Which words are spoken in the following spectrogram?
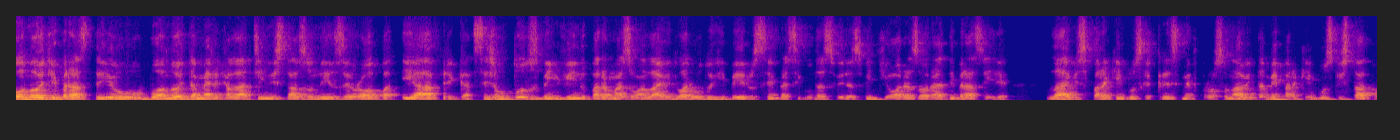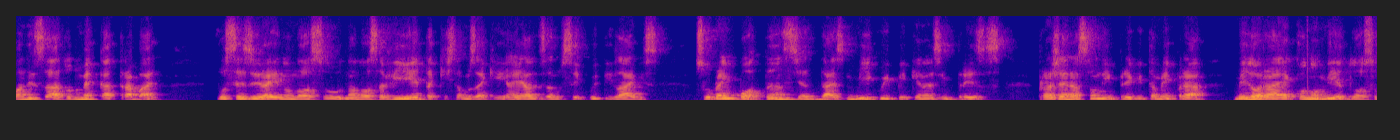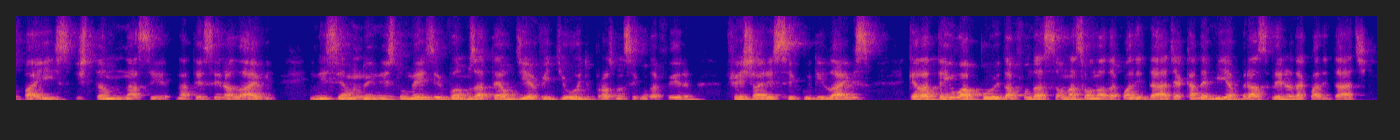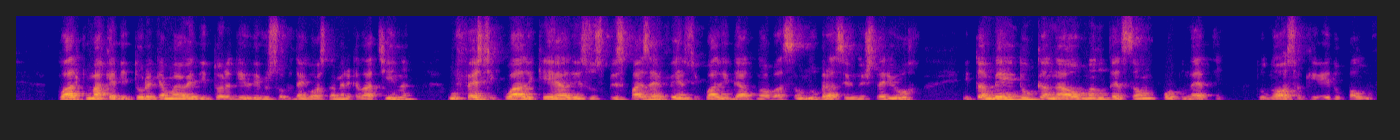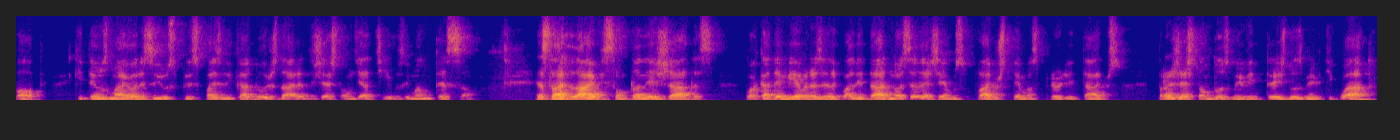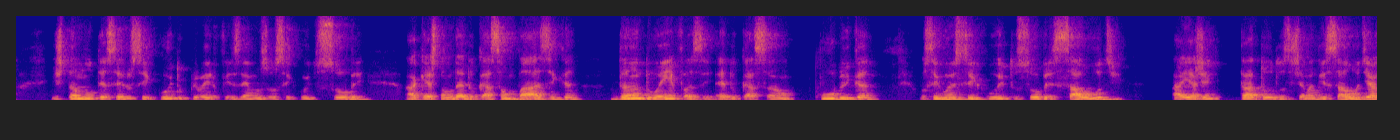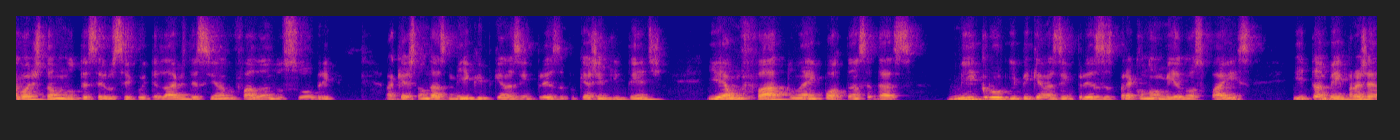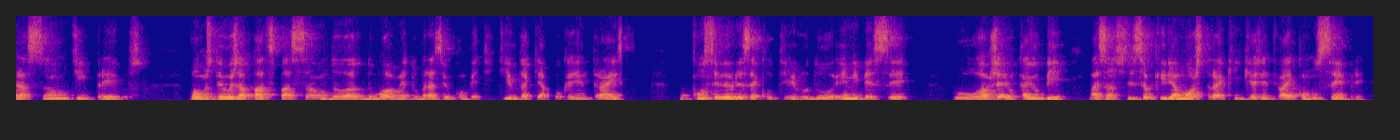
Boa noite, Brasil. Boa noite, América Latina, Estados Unidos, Europa e África. Sejam todos bem-vindos para mais uma live do Haroldo Ribeiro, sempre às segundas-feiras, 20 horas, horário de Brasília. Lives para quem busca crescimento profissional e também para quem busca estar atualizado no mercado de trabalho. Vocês viram aí no nosso, na nossa vinheta que estamos aqui realizando um circuito de lives sobre a importância das micro e pequenas empresas para a geração de emprego e também para melhorar a economia do nosso país. Estamos na, na terceira live Iniciamos no início do mês e vamos até o dia 28, próxima segunda-feira, fechar esse circuito de lives, que ela tem o apoio da Fundação Nacional da Qualidade, Academia Brasileira da Qualidade, Quality Marca Editora, que é a maior editora de livros sobre negócios da América Latina, o FestQuali, que realiza os principais eventos de qualidade e inovação no Brasil e no exterior, e também do canal manutenção.net, do nosso querido Paulo Walter, que tem os maiores e os principais indicadores da área de gestão de ativos e manutenção. Essas lives são planejadas com a Academia Brasileira de Qualidade, nós elegemos vários temas prioritários para a gestão 2023-2024. Estamos no terceiro circuito, primeiro fizemos o circuito sobre a questão da educação básica, dando ênfase à educação pública. O segundo circuito sobre saúde, aí a gente tratou do sistema de saúde, e agora estamos no terceiro circuito de lives desse ano, falando sobre a questão das micro e pequenas empresas, porque a gente entende e é um fato né, a importância das micro e pequenas empresas para a economia do nosso país e também para a geração de empregos. Vamos ter hoje a participação do, do Movimento Brasil Competitivo, daqui a pouco a gente traz o conselheiro executivo do MBC, o Rogério Caiubi, mas antes disso eu queria mostrar aqui que a gente vai, como sempre,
